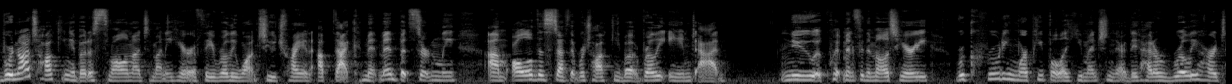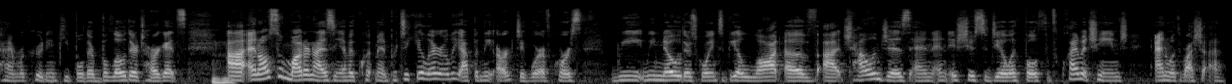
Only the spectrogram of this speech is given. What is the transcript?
we're not talking about a small amount of money here if they really want to try and up that commitment but certainly um, all of the stuff that we're talking about really aimed at new equipment for the military, recruiting more people, like you mentioned there. They've had a really hard time recruiting people. They're below their targets. Mm-hmm. Uh, and also modernizing of equipment, particularly up in the Arctic, where, of course, we, we know there's going to be a lot of uh, challenges and, and issues to deal with, both with climate change and with Russia.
